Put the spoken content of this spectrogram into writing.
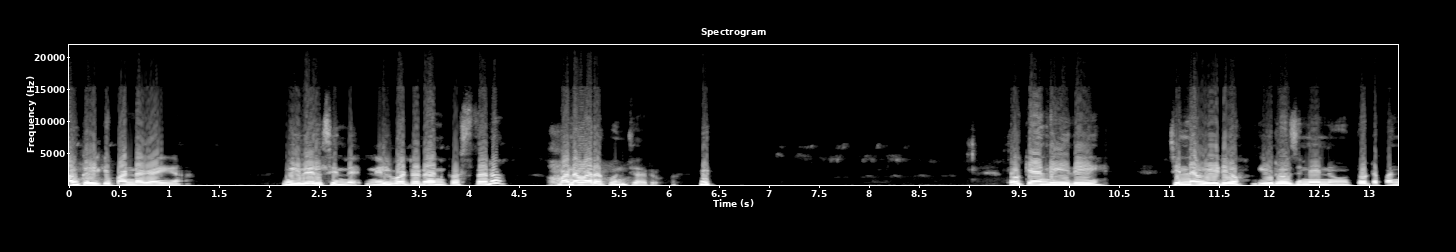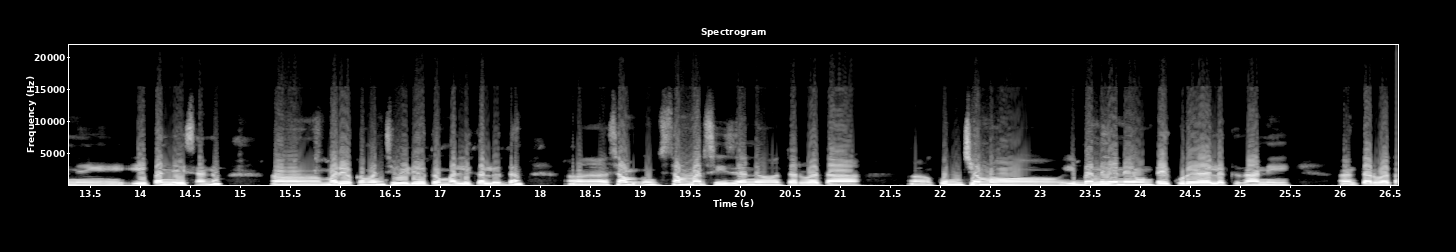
అంకుల్కి పండగ ఇక మీకు తెలిసిందే నిలబెట్టడానికి వస్తారు మన వరకు ఉంచారు. ఓకే అండి ఇది చిన్న వీడియో. ఈ రోజు నేను తోట పని ఈ పని చేశాను. మరి ఒక మంచి వీడియోతో మళ్ళీ కలుద్దాం. సమ్మర్ సీజన్ తర్వాత కొంచెము ఇబ్బందిగానే ఉంటాయి కూరగాయలకు కానీ తర్వాత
